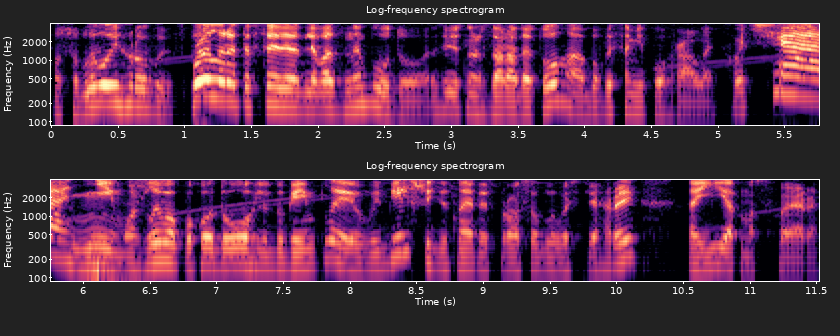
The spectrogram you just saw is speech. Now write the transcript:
особливо ігрових. Спойлерити все я для вас не буду, звісно ж, заради того, аби ви самі пограли. Хоча ні, можливо, по ходу огляду геймплею ви більше дізнаєтесь про особливості гри та її атмосфери.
